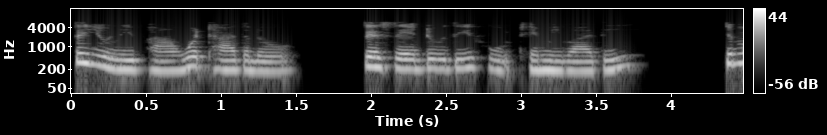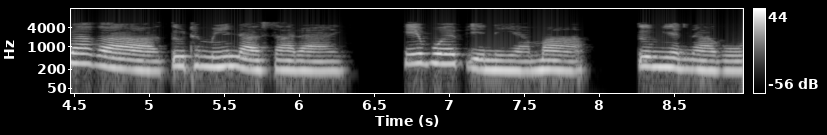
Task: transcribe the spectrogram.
စစ်ယူနီဖောင်ဝတ်ထားသလိုစင်စင်တူသည်ဟုထင်မိပါသည်ကျမကသူထမင်းလာစားတိုင်းဟင်းပွဲပြင်နေရမှ သူမျက်နှာကို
